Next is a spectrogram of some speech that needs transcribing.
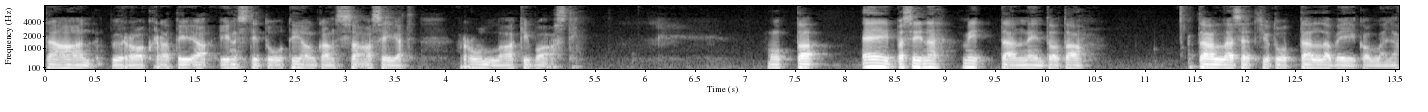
tähän byrokratia-instituution kanssa asiat rullaa kivasti. Mutta eipä siinä mitään, niin tota, tällaiset jutut tällä viikolla ja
